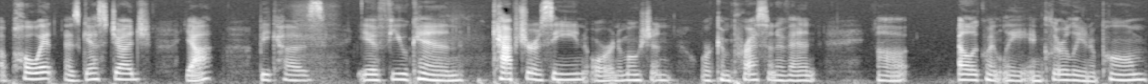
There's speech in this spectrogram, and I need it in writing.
a poet as guest judge, yeah, because if you can capture a scene or an emotion or compress an event uh, eloquently and clearly in a poem,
